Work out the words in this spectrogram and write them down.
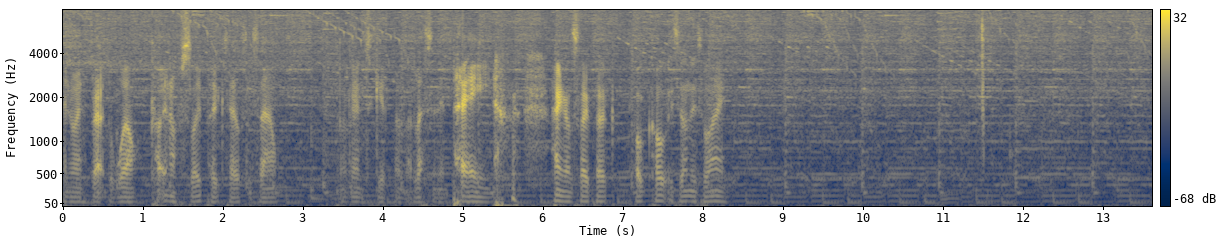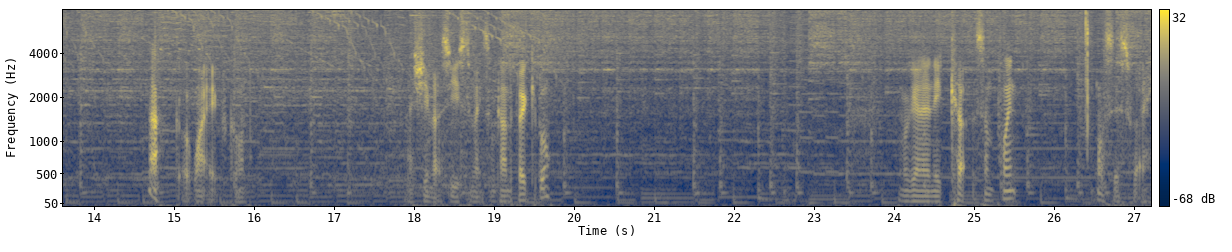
Anyway, we're at the well, cutting off Slowpoke tails to sale. I'm going to give them a lesson in pain. Hang on Slowpoke, Old Colt is on his way. Ah, got a white apricorn. I assume that's used to make some kind of Pokeball. We're going to need cut at some point. What's this way?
